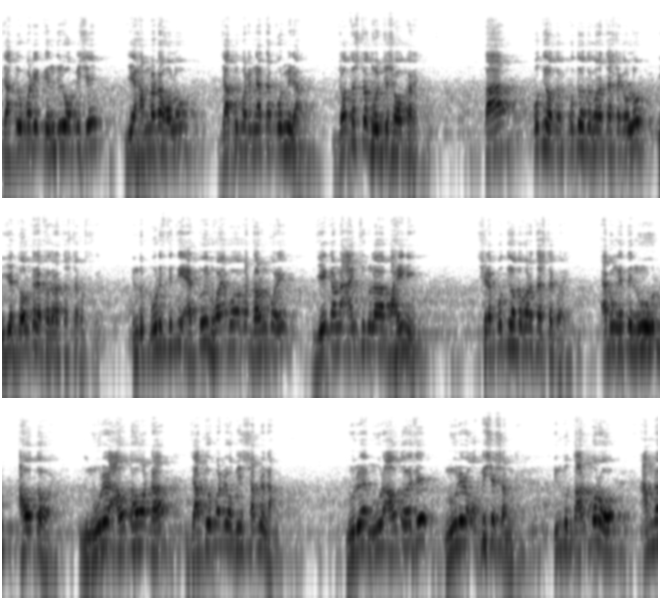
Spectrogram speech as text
জাতীয় পার্টির কেন্দ্রীয় অফিসে যে হামলাটা হলো, জাতীয় পার্টির নেতা কর্মীরা যথেষ্ট ধৈর্য সহকারে তা প্রতিহত প্রতিহত করার চেষ্টা করল, নিজের দলকে রক্ষা করার চেষ্টা করছে। কিন্তু পরিস্থিতি এতই ভয়াবহ আকার ধারণ করে যে কারণে আইনশৃঙ্খলা বাহিনী সেটা প্রতিহত করার চেষ্টা করে এবং এতে নূর আহত হয়। নূরের আহত হওয়াটা জাতীয় পার্টির অফিসের সামনে না। নূরের, নূর আহত হয়েছে নূরের অফিসের সামনে। কিন্তু তারপরও আমরা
